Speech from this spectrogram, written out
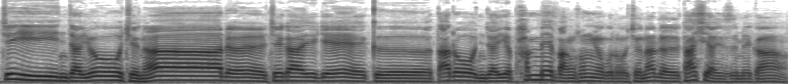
저희 이제 요 전화를 제가 이게 그 따로 이제 판매 방송용으로 전화를 다시 하셨습니까?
